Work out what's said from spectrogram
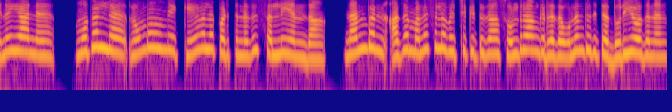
இணையான முதல்ல ரொம்பவுமே கேவலப்படுத்தினது சல்லியன் தான். நண்பன் அத மனசுல வச்சுக்கிட்டு தான் சொல்றாங்கிறத உணர்ந்துகிட்ட துரியோதனன்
